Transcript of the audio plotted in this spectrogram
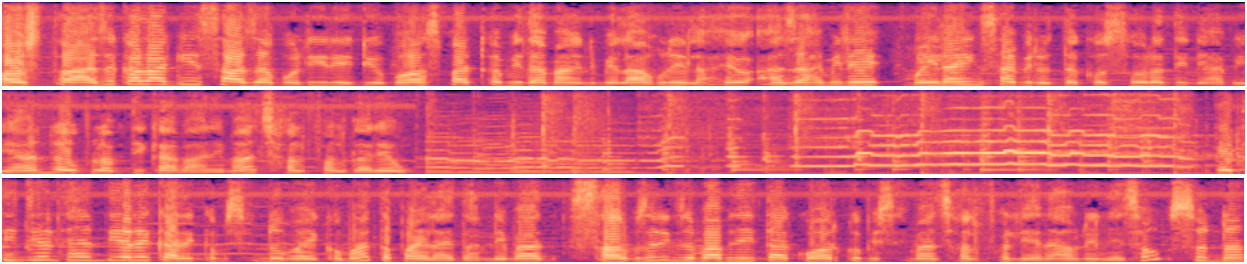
हवस् त आजका लागि साझा बोली रेडियो बहसबाट विदा माग्ने बेला हुने लाग्यो। आज हामीले महिला हिंसा विरुद्धको सोह्र दिने अभियान र उपलब्धिका बारेमा छलफल गर्यौं। यतिन्जेल ध्यान दिएर कार्यक्रम सुन्नु भएकोमा तपाईँलाई धन्यवाद। सार्वजनिक जवाबदेताको अर्को विषयमा छलफल लिएर आउने नै छौ। सुन्न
